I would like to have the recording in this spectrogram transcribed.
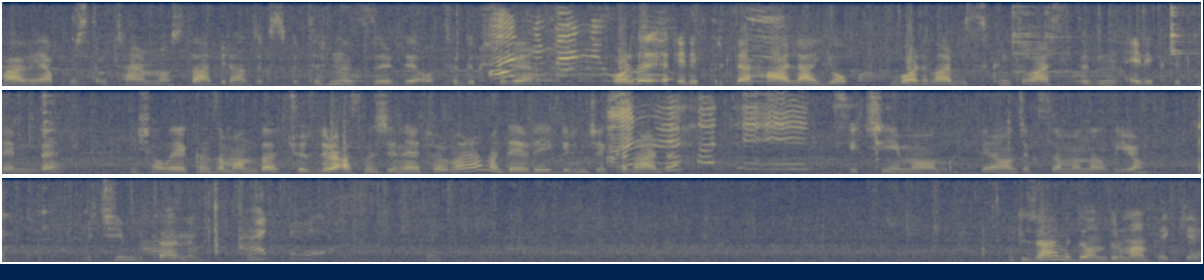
kahve yapmıştım termosta. Birazcık skuterin ısırdı. Oturduk şuraya. Bu arada elektrikler hala yok. Bu aralar bir sıkıntı var sitenin elektriklerinde. İnşallah yakın zamanda çözülür. Aslında jeneratör var ama devreye girinceye kadar da içeyim oğlum. Birazcık zaman alıyor. İçeyim bir tanem. Güzel mi dondurman peki? Hı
